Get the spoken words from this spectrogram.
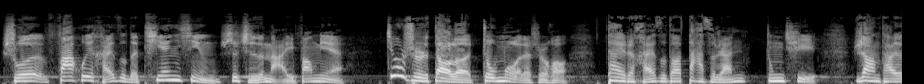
说发挥孩子的天性是指的哪一方面？就是到了周末的时候。带着孩子到大自然中去，让他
